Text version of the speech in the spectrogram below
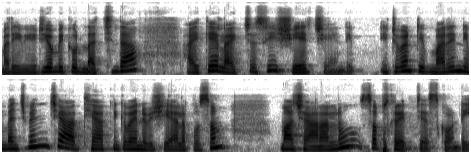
మరి వీడియో మీకు నచ్చిందా? అయితే లైక్ చేసి షేర్ చేయండి. ఇటువంటి మరిన్ని మంచి మంచి ఆధ్యాత్మికమైన విషయాల కోసం మా ఛానల్ను సబ్స్క్రైబ్ చేసుకోండి.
